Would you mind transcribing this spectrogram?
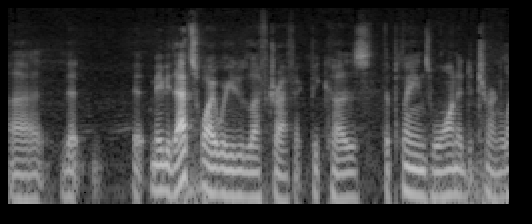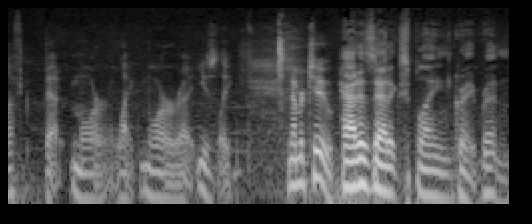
Uh, that, that maybe that's why we do left traffic because the planes wanted to turn left bet- more like more uh, easily. Number two, How does that explain Great Britain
